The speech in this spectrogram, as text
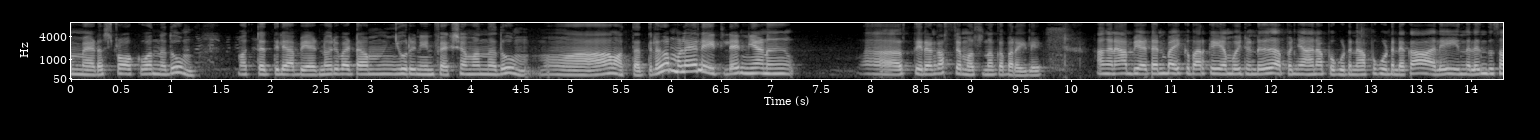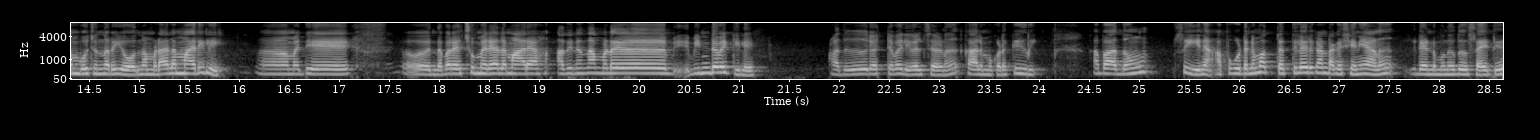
അമ്മയുടെ സ്ട്രോക്ക് വന്നതും മൊത്തത്തിൽ അബിയേട്ടന് ഒരു വട്ടം യൂറിൻ ഇൻഫെക്ഷൻ വന്നതും ആ മൊത്തത്തിൽ നമ്മളെ ലൈറ്റിൽ തന്നെയാണ്. സ്ഥിരം കസ്റ്റമേഴ്സ് എന്നൊക്കെ പറയില്ലേ. അങ്ങനെ അബിയേട്ടൻ ബൈക്ക് പാർക്ക് ചെയ്യാൻ പോയിട്ടുണ്ട്. അപ്പം ഞാൻ അപ്പുകൂട്ടൻ അപ്പുകൂട്ടന്റെ കാൽ ഇന്നലെ എന്ത് സംഭവിച്ചെന്നറിയോ? നമ്മുടെ അലമാരില്ലേ മറ്റേ എന്താ പറയുക ചുമര അലമാര അതിന് നമ്മൾ വിൻഡോ വെക്കില്ലേ? അത് ഒരൊറ്റ വലിയ വലിച്ചാണ് കാലുമ്മക്കൂടെ കീറി. അപ്പോൾ അതും സീന. അപ്പുകൂട്ടന് മൊത്തത്തിലൊരു കണ്ടകശനിയാണ്. രണ്ട് മൂന്ന് ദിവസമായിട്ട്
